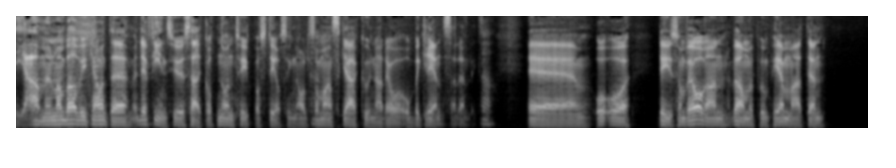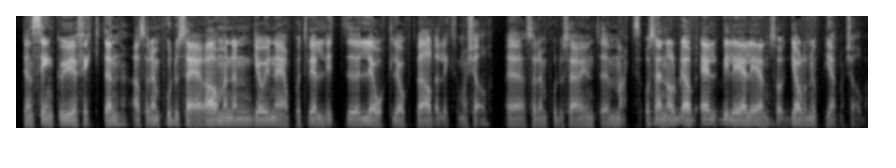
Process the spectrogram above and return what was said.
Ja, men man behöver ju kanske inte... Det finns ju säkert någon typ av styrsignal som man ska kunna då och begränsa den. Liksom. Eh, och, och det är ju som våran värmepump hemma, att den, den sänker ju effekten. Alltså den producerar, men den går ju ner på ett väldigt eh, lågt, lågt värde liksom och kör. Eh, så den producerar ju inte max. Och sen när det blir el, billig el igen så går den upp igen och kör. Va?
